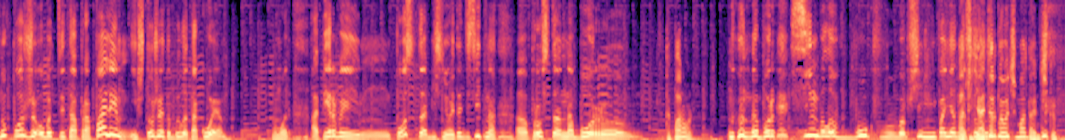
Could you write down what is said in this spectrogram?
Ну, позже оба твита пропали, и что же это было такое? Вот. А первый пост, объясню, это действительно э, просто набор э, Это пароль. набор символов, букв, вообще непонятно, От что... ядерного чемоданчика.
